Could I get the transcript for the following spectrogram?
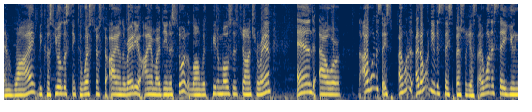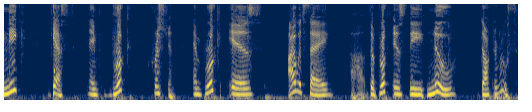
And why? Because you're listening to Westchester Eye on the Radio. I am Ardina Seward, along with Peter Moses, John Sharan, and our I want to say I want I don't want to even say special guest. I want to say unique guest named Brooke Christian. And Brooke is, I would say, uh, the Brooke is the new Dr. Ruth,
